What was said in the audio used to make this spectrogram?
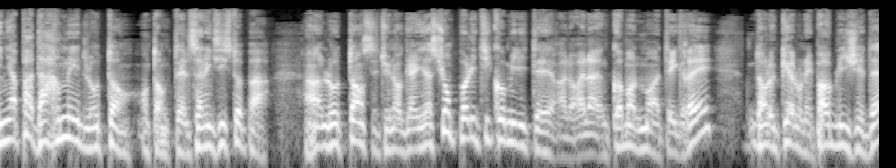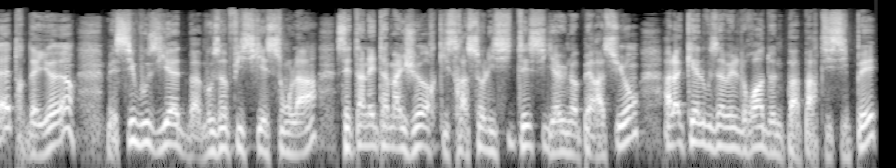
il n'y a pas d'armée de l'OTAN en tant que telle, ça n'existe pas. Hein, L'OTAN, c'est une organisation politico-militaire. Alors, elle a un commandement intégré, dans lequel on n'est pas obligé d'être, d'ailleurs, mais si vous y êtes, ben, vos officiers sont là. C'est un état-major qui sera sollicité s'il y a une opération à laquelle vous avez le droit de ne pas participer.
